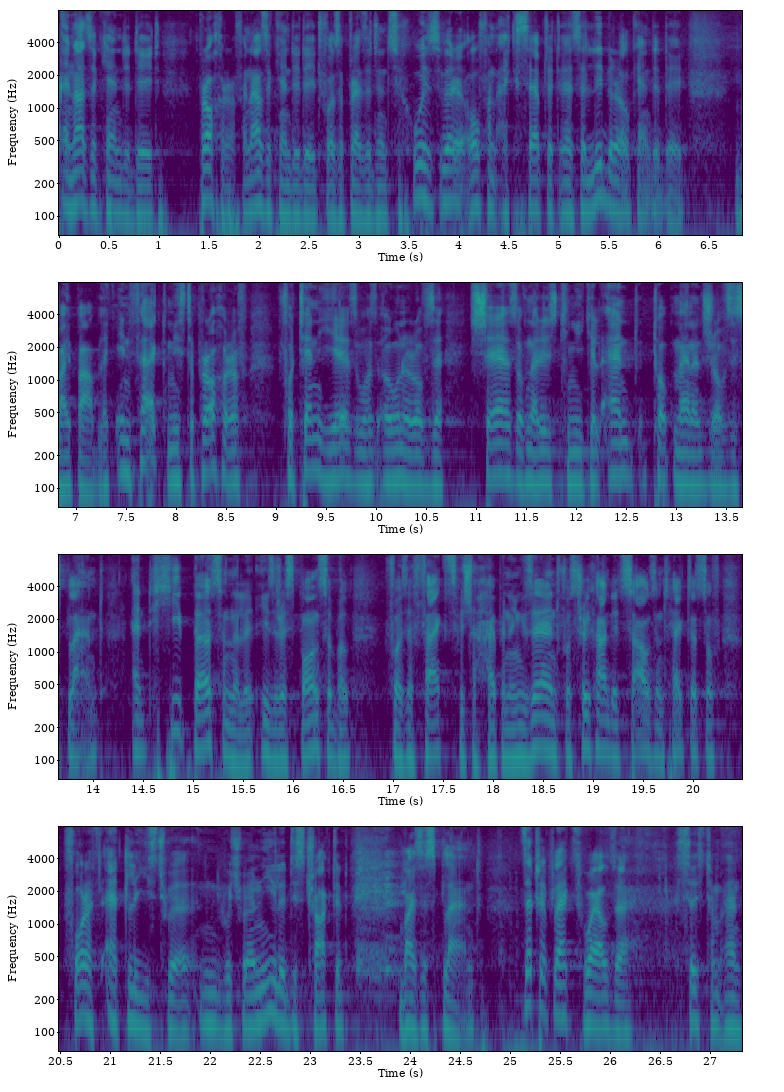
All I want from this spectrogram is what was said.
another candidate, Prokhorov, another candidate for the presidency, who is very often accepted as a liberal candidate by public. In fact, Mr. Prokhorov, for 10 years, was owner of the shares of Norilsk Nickel and top manager of this plant. And he personally is responsible for the facts which are happening there and for 300,000 hectares of forest at least, were, which were nearly destructed by this plant. That reflects well the system and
